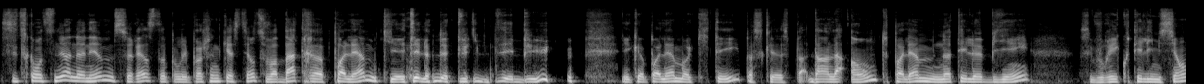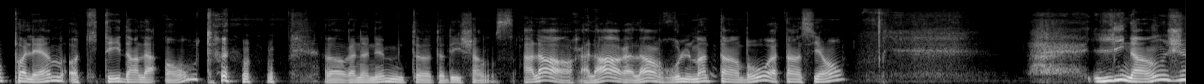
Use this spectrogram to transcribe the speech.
si tu continues anonyme, tu restes pour les prochaines questions. Tu vas battre Polem, qui a été là depuis le début et que Polem a quitté parce que dans la honte, Polem, notez-le bien. Si vous réécoutez l'émission, Polem a quitté dans la honte. alors, anonyme, tu as, des chances. Alors, alors, alors, roulement de tambour, attention. Linange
